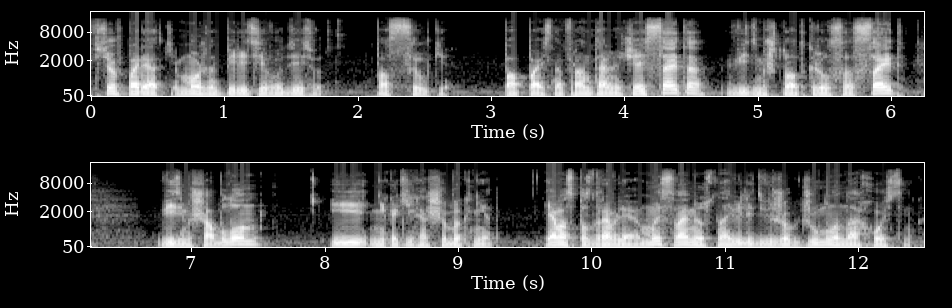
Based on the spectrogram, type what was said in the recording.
все в порядке. Можно перейти вот здесь вот по ссылке, попасть на фронтальную часть сайта. Видим, что открылся сайт, видим шаблон и никаких ошибок нет. Я вас поздравляю, мы с вами установили движок Joomla на хостинг.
